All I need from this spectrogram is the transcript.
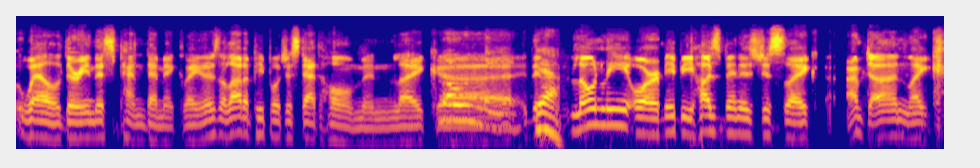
well during this pandemic. Like, there's a lot of people just at home and like uh, Lonely. they're Yeah. lonely, or maybe husband is just like, I'm done. Like,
